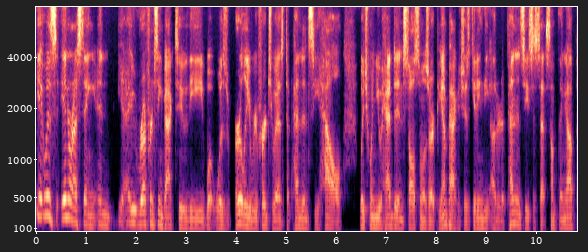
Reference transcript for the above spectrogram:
it was interesting and yeah, referencing back to the what was early referred to as dependency hell which when you had to install some of those rpm packages getting the other dependencies to set something up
